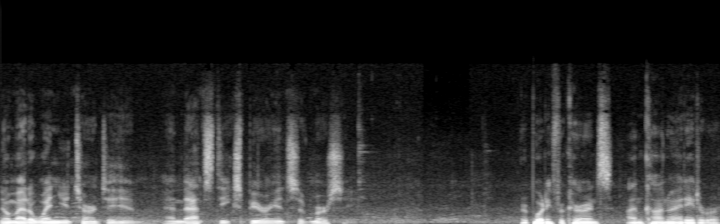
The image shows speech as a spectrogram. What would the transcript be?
no matter when you turn to Him. And that's the experience of mercy. Reporting for Currents, I'm Konrad Aderer.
